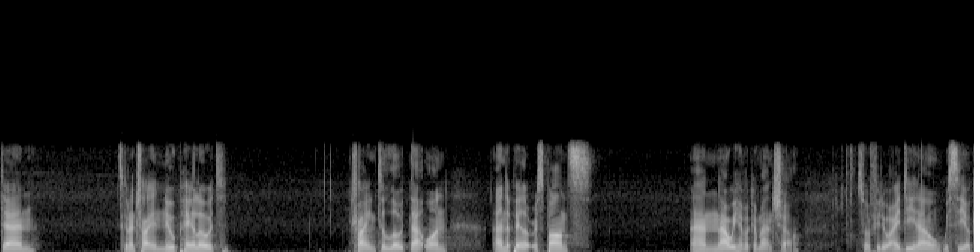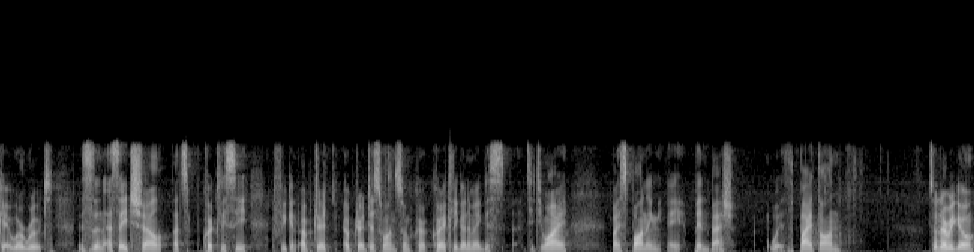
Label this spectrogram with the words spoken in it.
Then it's going to try a new payload. Trying to load that one. And the payload response. And now we have a command shell. So if we do ID now, we see, okay, we're root. This is an SH shell. Let's quickly see if we can upgrade upgrade this one. So I'm quickly going to make this TTY by spawning a bin bash with Python. So there we go.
